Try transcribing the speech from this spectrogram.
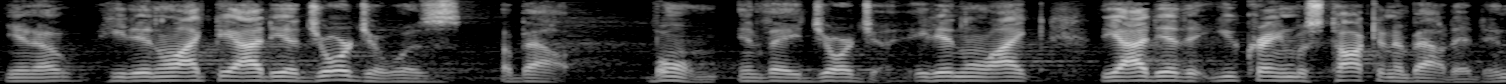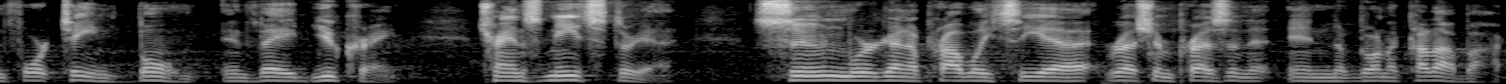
You know, he didn't like the idea Georgia was about. Boom, invade Georgia. He didn't like the idea that Ukraine was talking about it. In 14, boom, invade Ukraine. Transnistria. Soon we're going to probably see a Russian president in Nagorno Karabakh.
